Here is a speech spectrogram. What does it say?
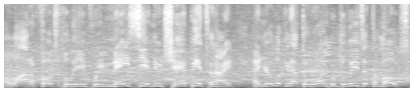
A lot of folks believe we may see a new champion tonight, and you're looking at the one who believes it the most.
